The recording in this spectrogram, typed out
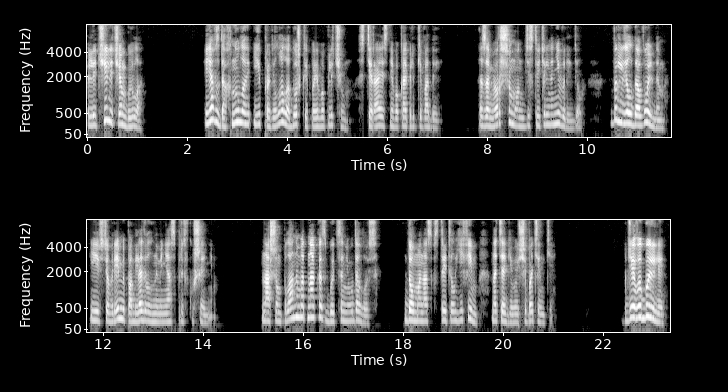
Лечили, чем было». Я вздохнула и провела ладошкой по его плечу, стирая с него капельки воды. Замерзшим он действительно не выглядел. Выглядел довольным и все время поглядывал на меня с предвкушением. Нашим планам, однако, сбыться не удалось. Дома нас встретил Ефим, натягивающий ботинки. «Где вы были?» —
